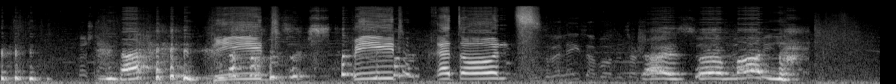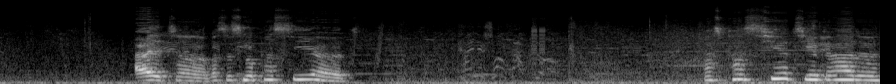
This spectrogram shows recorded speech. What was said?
Nein! Pete! Pete, rett uns! Unsere Laser wurden zerstört. Scheiße, Mann! Alter, was ist nur passiert? Keine. Was passiert hier gerade?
